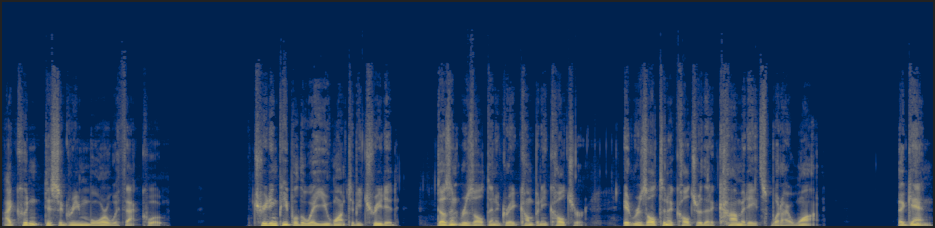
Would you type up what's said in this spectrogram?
I couldn't disagree more with that quote. Treating people the way you want to be treated doesn't result in a great company culture. It results in a culture that accommodates what I want. Again,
